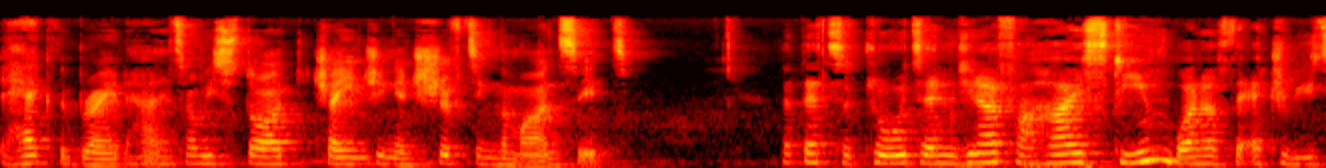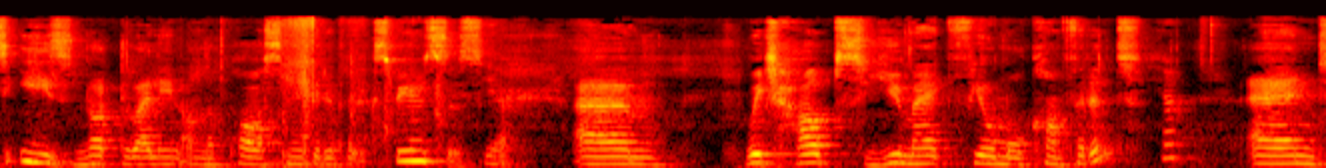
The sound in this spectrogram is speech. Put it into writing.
uh, hack the brain. That's how we start changing and shifting the mindset. But that's a truth. And you know, for high esteem, one of the attributes is not dwelling on the past negative experiences. Yeah. Um, which helps you make feel more confident. Yeah. And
